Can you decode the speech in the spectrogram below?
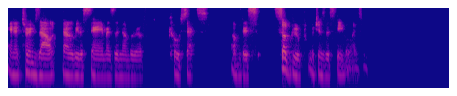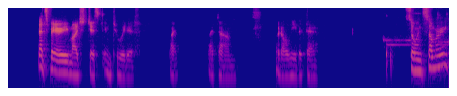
And it turns out that'll be the same as the number of cosets of this subgroup, which is the stabilizer. That's very much just intuitive, but, but, um, but I'll leave it there. So in summary,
